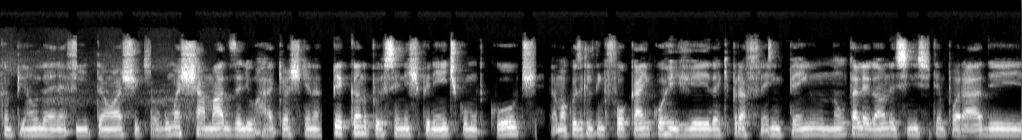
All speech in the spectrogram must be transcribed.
campeão da NFL. Então acho que algumas chamadas ali, o Hack, eu acho que ainda pecando por ser inexperiente como coach, é uma coisa que ele tem que focar em corrigir aí daqui para frente. O desempenho não tá legal nesse início de temporada e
